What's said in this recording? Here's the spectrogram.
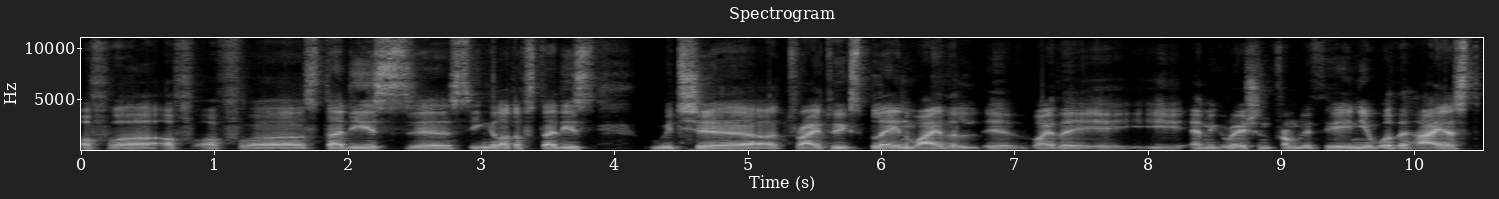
of uh, of, of uh, studies, uh, seeing a lot of studies which uh, try to explain why the why the emigration from Lithuania was the highest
